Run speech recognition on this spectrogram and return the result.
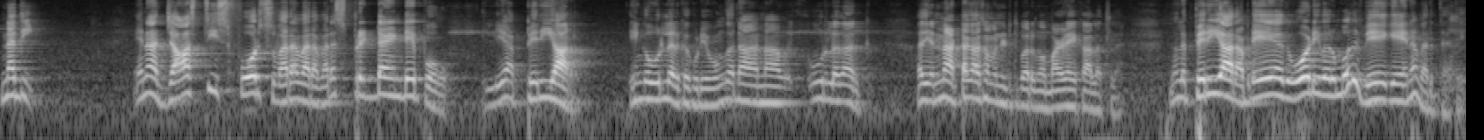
நதி. ஏன்னா ஜாஸ்தி ஸ்போர்ஸ் வர வர வர ஸ்ப்ரெட் ஆகிட்டே போகும். இல்லையா? பெரியார். எங்கள் ஊரில் இருக்கக்கூடிய உங்கள் நான் நான் ஊரில் தான் இருக்குது அது என்ன அட்டகாசம் பண்ணிட்டு பாருங்க மழை காலத்தில். அதனால் பெரியார் அப்படியே அது ஓடி வரும்போது வேகேன வருத்தது.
